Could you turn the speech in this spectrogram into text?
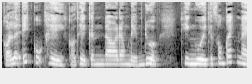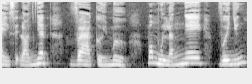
có lợi ích cụ thể có thể cân đo đong đếm được thì người theo phong cách này sẽ đón nhận và cởi mở mong muốn lắng nghe với những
